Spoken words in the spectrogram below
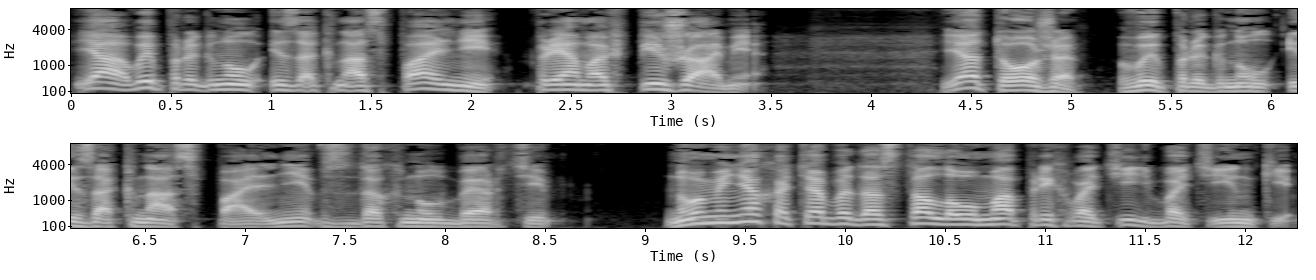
Я выпрыгнул из окна спальни прямо в пижаме». «Я тоже выпрыгнул из окна спальни», — вздохнул Берти. «Но у меня хотя бы достало ума прихватить ботинки».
